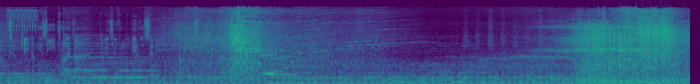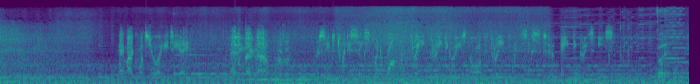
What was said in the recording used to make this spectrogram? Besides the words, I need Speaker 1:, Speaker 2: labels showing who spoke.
Speaker 1: KWZ Drive Time, coming to you from the Beetle City. Coming up soon, we've.
Speaker 2: Hey, Mark, what's your ETA?
Speaker 3: I'm heading back now. Over.
Speaker 2: Proceed to 26.133 degrees north, 3.628 degrees east.
Speaker 4: Got it.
